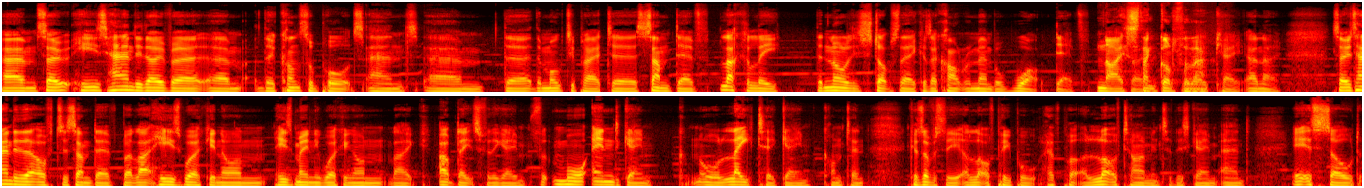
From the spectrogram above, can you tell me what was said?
um, so he's handed over um, the console ports and um, the the multiplayer to some dev. Luckily, the knowledge stops there because I can't remember what dev. Nice. So Thank God for that. Okay, I know. So he's handed that off to some dev, but like he's working on, he's mainly working on like updates for the game, for more end game or later game content, because obviously a lot of people have put a lot of time into this game, and it is sold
